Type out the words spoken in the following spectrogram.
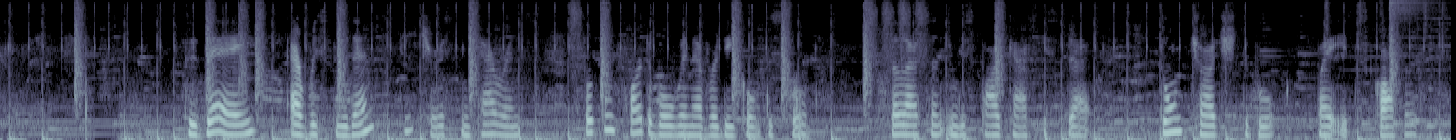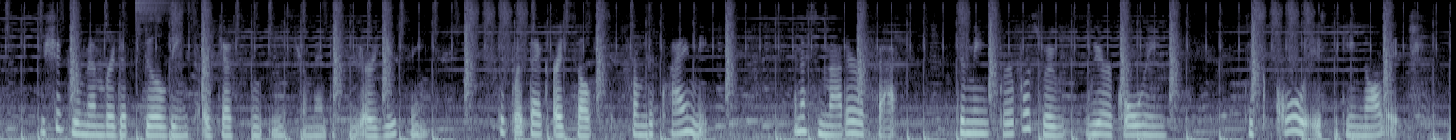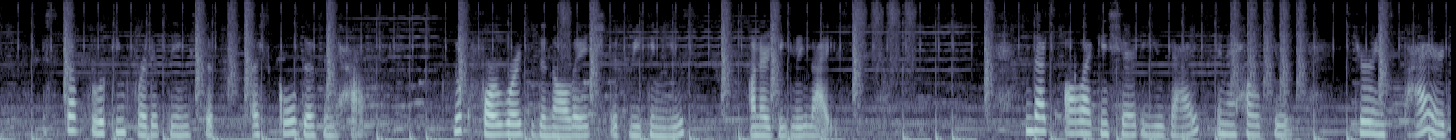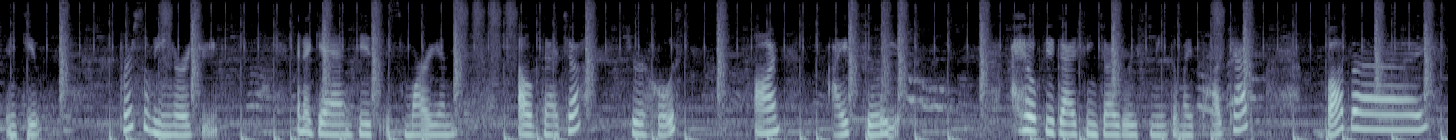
Today, every student, teachers, and parents feel comfortable whenever they go to school. The lesson in this podcast is that don't judge the book by its cover. We should remember that buildings are just an instrument we are using to protect ourselves from the climate. And as a matter of fact, the main purpose where we are going to school is to gain knowledge. Stop looking for the things that our school doesn't have. Look forward to the knowledge that we can use on our daily lives. And that's all I can share to you guys, and I hope you you're inspired and keep pursuing your dream. And again, this is Marian Alveja, your host on I Feel You. I hope you guys enjoyed listening to my podcast. Bye bye.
